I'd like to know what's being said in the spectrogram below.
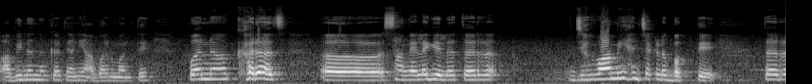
अभिनंदन करते आणि आभार मानते. पण खरंच सांगायला गेलं तर जेव्हा मी ह्यांच्याकडे बघते तर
